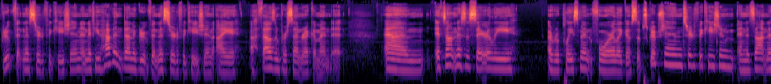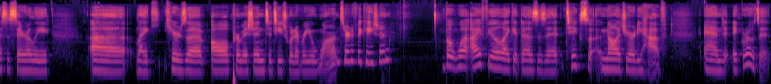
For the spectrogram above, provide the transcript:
group fitness certification, and if you haven't done a group fitness certification, I a thousand percent recommend it. Um, it's not necessarily a replacement for like a subscription certification, and it's not necessarily uh, like here's a all permission to teach whatever you want certification. But what I feel like it does is it takes knowledge you already have and it grows it.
